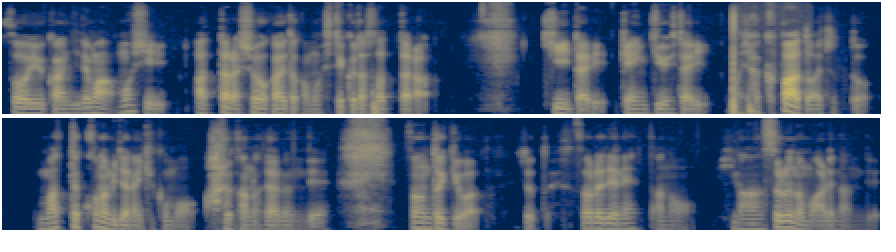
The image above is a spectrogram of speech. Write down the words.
そういう感じで、まあ、もしあったら紹介とかもしてくださったら、聞いたり、言及したり、まあ、100%とはちょっと、全く好みじゃない曲もある可能性あるんで、その時は、ちょっと、それでね、あの、批判するのもあれなんで、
